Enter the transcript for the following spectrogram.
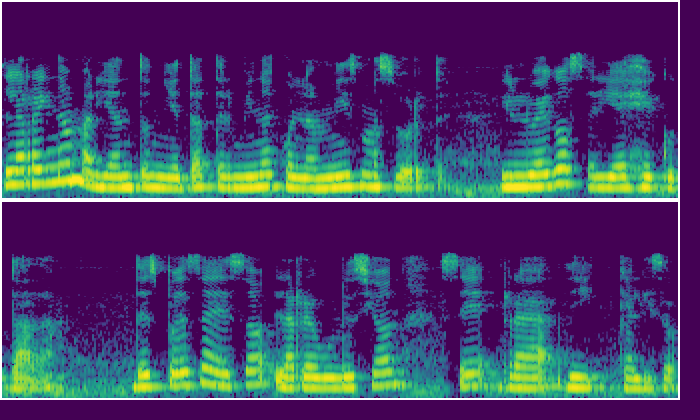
La reina María Antonieta termina con la misma suerte y luego sería ejecutada. Después de eso, la revolución se radicalizó.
